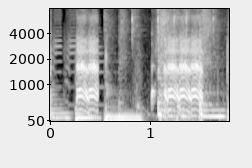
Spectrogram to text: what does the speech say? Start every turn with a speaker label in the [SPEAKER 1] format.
[SPEAKER 1] ah, ah, ah, ah, ah.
